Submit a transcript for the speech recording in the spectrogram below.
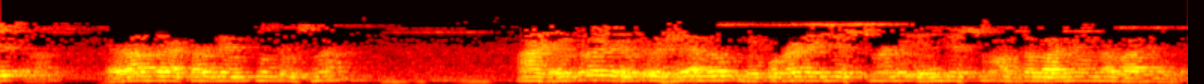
చెప్తున్నాను. వేదాంతం ఎక్కడికి వెళ్తుందో తెలిసిన? ఏమిటో ఏమిటో విషయాలు మీ కుర్రాడు ఏం చేస్తున్నాడు ఏం చేస్తున్నావు అంత బాగానే ఉందా? బాగానే ఉంది.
